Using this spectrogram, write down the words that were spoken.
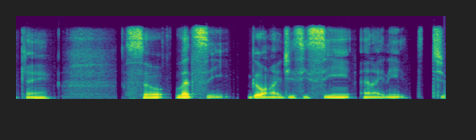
Okay, so let's see. Go on IGCC and I need to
